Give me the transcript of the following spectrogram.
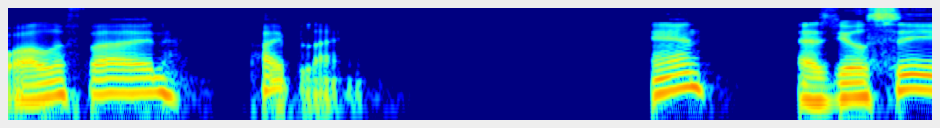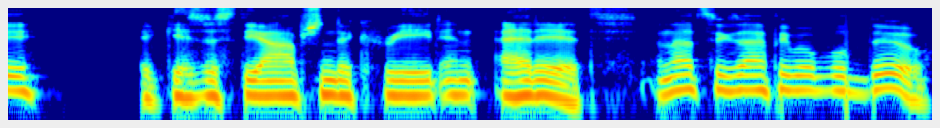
qualified pipeline. And as you'll see, it gives us the option to create an edit. And that's exactly what we'll do.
